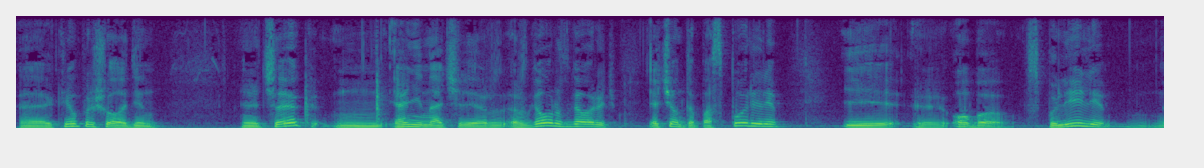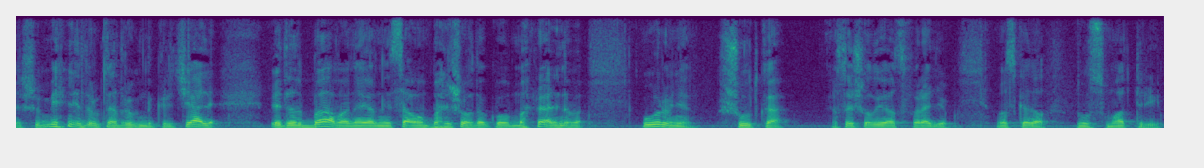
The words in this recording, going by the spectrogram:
К нему пришел один э, человек, и они начали разговор разговаривать, о чем-то поспорили, и э, оба вспылили, нашумели, друг на друга накричали. Этот Баба, наверное, самого большого такого морального уровня, шутка, я слышал ее от Сфаради, он сказал, ну смотри,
